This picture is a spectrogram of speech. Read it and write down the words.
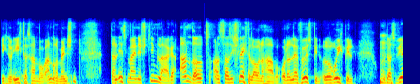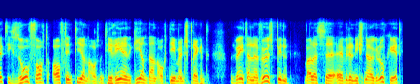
nicht nur ich, das haben auch andere Menschen, dann ist meine Stimmlage anders, als dass ich schlechte Laune habe oder nervös bin oder ruhig bin. Und mhm. das wirkt sich sofort auf den Tieren aus und die reagieren dann auch dementsprechend. Und wenn ich dann nervös bin, weil es äh, wieder nicht schnell genug geht,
